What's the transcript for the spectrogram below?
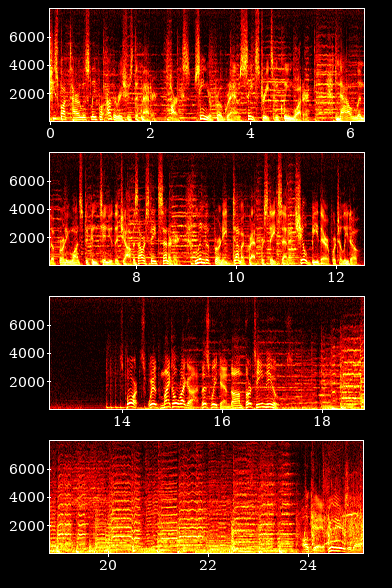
She's fought tirelessly for other issues that matter. Parks, senior programs, safe streets, and clean water. Now Linda Furney wants to continue the job as our state senator. Linda Furney, Democrat for state senate. She'll be there for Toledo. Sports with Michael Regon this weekend on 13 News. Okay, a few years ago,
